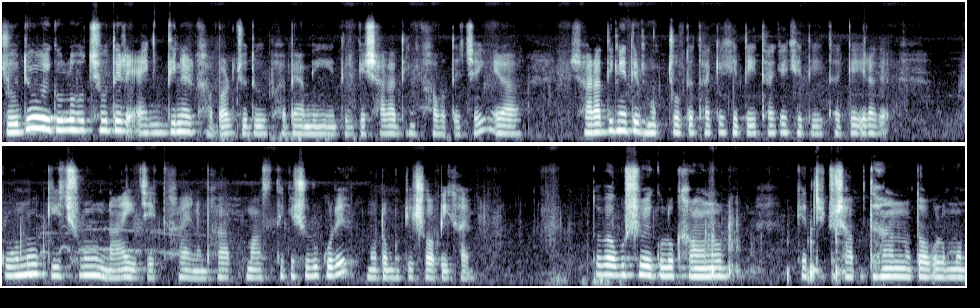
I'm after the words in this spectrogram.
যদিও এগুলো হচ্ছে ওদের একদিনের খাবার, যদি ওইভাবে আমি এদেরকে সারাদিন খাওয়াতে চাই, এরা সারাদিন এদের মুখ চলতে থাকে, খেতেই থাকে খেতেই থাকে। এরা কোনো কিছু নাই যে খায় না। ভাত, মাছ থেকে শুরু করে মোটামুটি সবই খায়। তবে অবশ্যই এগুলো খাওয়ানোর ক্ষেত্রে একটু সাবধানতা অবলম্বন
